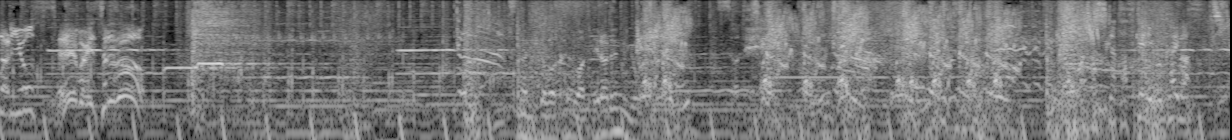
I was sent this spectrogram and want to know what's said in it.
心三成を成敗するぞ。三成側からは出られぬようだ。さて。私が助けに向かいます。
